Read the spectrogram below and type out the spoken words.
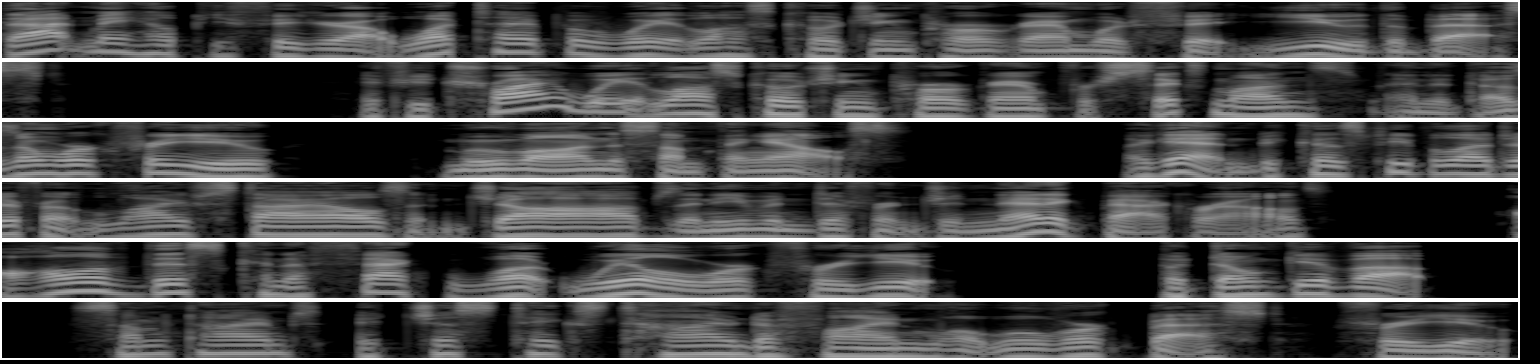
That may help you figure out what type of weight loss coaching program would fit you the best. If you try a weight loss coaching program for six months and it doesn't work for you, move on to something else. Again, because people have different lifestyles and jobs and even different genetic backgrounds, all of this can affect what will work for you. But don't give up. Sometimes it just takes time to find what will work best for you.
